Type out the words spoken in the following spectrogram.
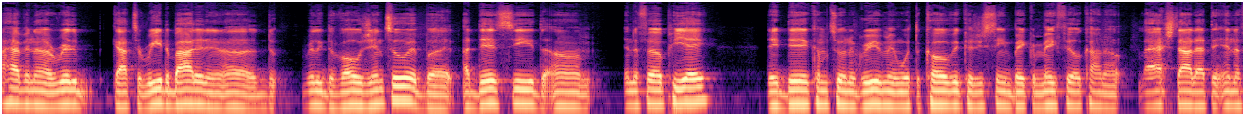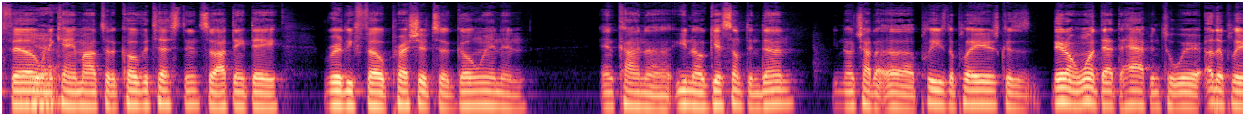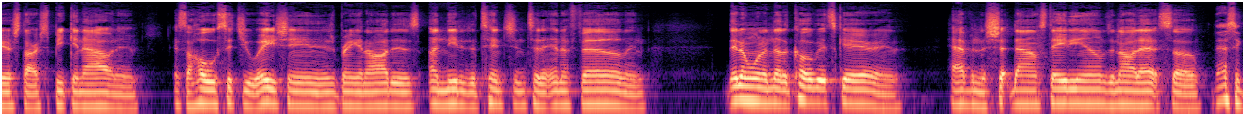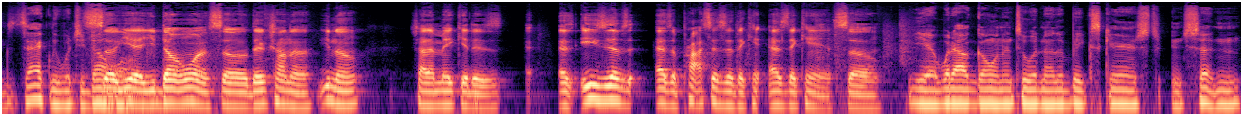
I haven't uh, really got to read about it and uh, d- really divulge into it, but I did see the um, NFLPA. They did come to an agreement with the COVID because you seen Baker Mayfield kind of lashed out at the NFL when it came out to the COVID testing. So I think they really felt pressure to go in and and kind of you know get something done. You know, try to uh, please the players because they don't want that to happen to where other players start speaking out and it's a whole situation and it's bringing all this unneeded attention to the NFL and they don't want another COVID scare and having to shut down stadiums and all that. So That's exactly what you don't. so want. yeah, you don't want. So they're trying to you know try to make it as as easy as as a process as they can as they can. So yeah, without going into another big scare and, st- and shutting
